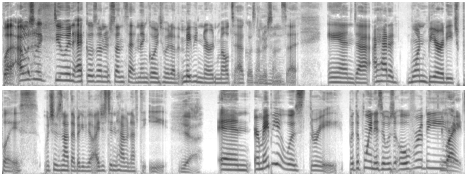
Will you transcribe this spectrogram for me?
but I was like doing Echoes Under Sunset and then going to another, maybe Nerd Melt to Echoes Under Sunset. And uh, I had a one beer at each place, which is not that big of a deal. I just didn't have enough to eat. Yeah. And or maybe it was three, but the point is, it was over the Right.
